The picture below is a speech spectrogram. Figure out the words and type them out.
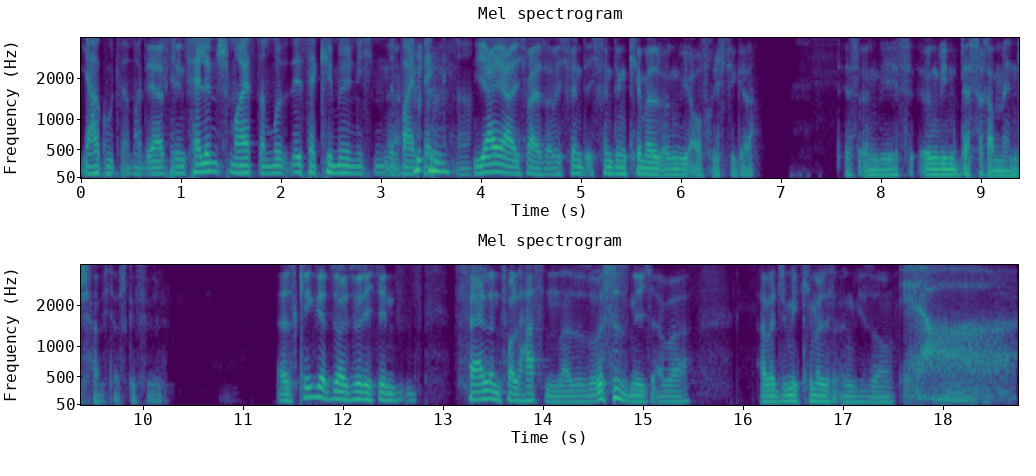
Ja, gut, wenn man Der den, den- Fällen schmeißt, dann muss, ist der Kimmel nicht Ja. weit weg. Ne? Ja, ja, ich weiß, aber ich finde, ich finde den Kimmel irgendwie aufrichtiger. Der ist irgendwie, ist irgendwie ein besserer Mensch, habe ich das Gefühl. Also es klingt jetzt so, als würde ich den Fallon voll hassen. Also so ist es nicht, aber, aber Jimmy Kimmel ist irgendwie so. Ja.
